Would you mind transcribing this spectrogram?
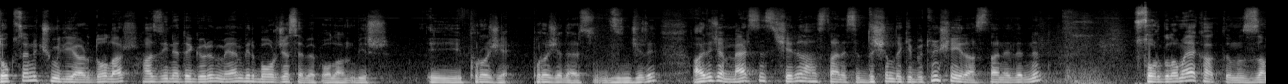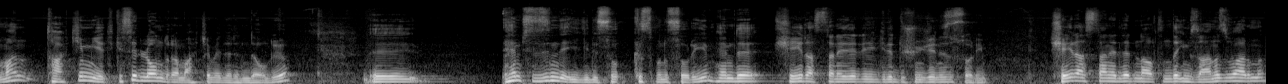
93 milyar dolar hazinede görünmeyen bir borca sebep olan bir e, proje, projeler zinciri. Ayrıca Mersin Şehir Hastanesi dışındaki bütün şehir hastanelerinin sorgulamaya kalktığımız zaman tahkim yetkisi Londra mahkemelerinde oluyor. E, hem sizinle ilgili so- kısmını sorayım hem de şehir hastaneleriyle ilgili düşüncenizi sorayım. Şehir hastanelerinin altında imzanız var mı?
